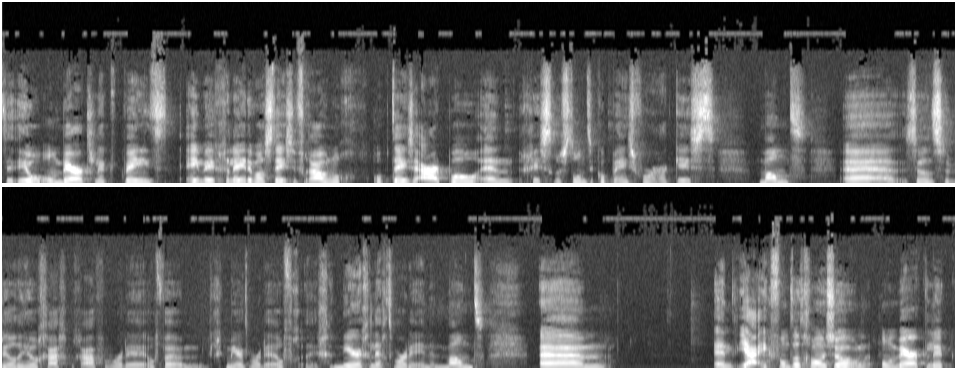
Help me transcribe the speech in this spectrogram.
Heel onwerkelijk. Ik weet niet. Een week geleden was deze vrouw nog op deze aardbol. En gisteren stond ik opeens voor haar kist, mand. Uh, zodat ze wilde heel graag begraven worden of um, gemeerd worden of neergelegd worden in een mand. Um, en ja, ik vond dat gewoon zo'n onwerkelijk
